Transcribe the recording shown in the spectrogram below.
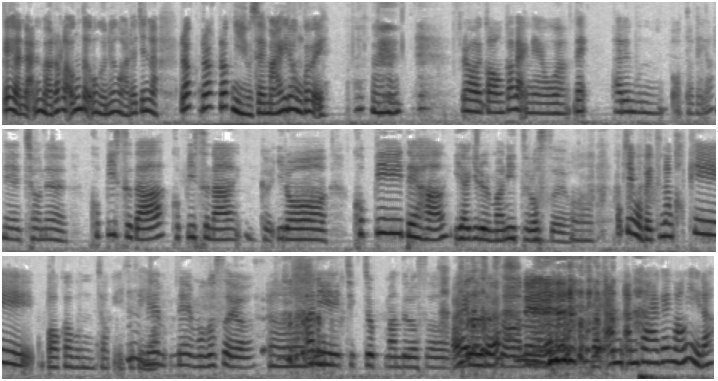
cái hình ảnh mà rất là ấn tượng với người nước ngoài đó chính là rất rất rất nhiều xe máy đúng không quý vị? Ừ. rồi còn có bạn nào uh, đây 다른 분 어떠세요? 네, 저는 커피 쓰다, 커피 쓰나 그 이런 커피 대한 이야기를 많이 들었어요. 어, 혹시 뭐 베트남 커피 먹어본 적 있으세요? 네, 네 먹었어요. Ờ, 아니 직접 만들어서 아, 해줬어요? 만들어서 네. vậy anh anh pha cái món gì đó?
